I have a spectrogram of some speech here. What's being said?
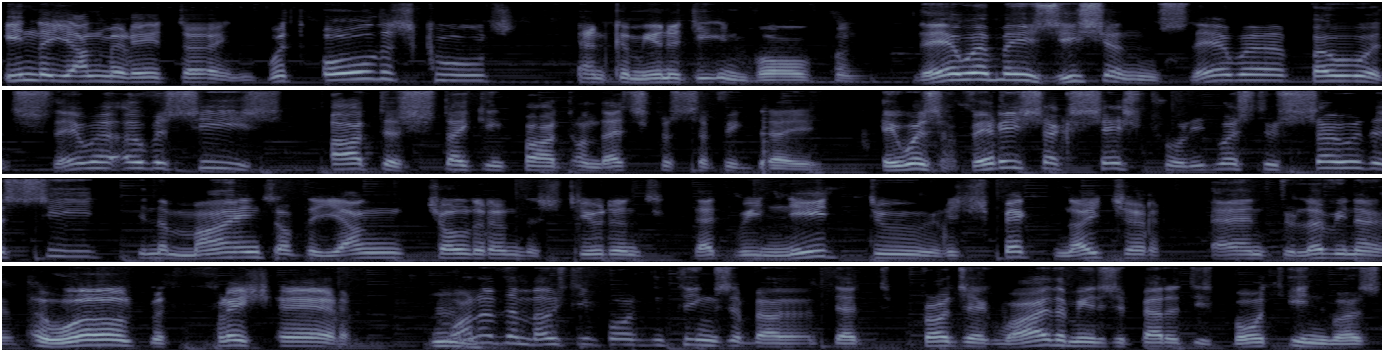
in the Jan tuin with all the schools and community involvement. There were musicians, there were poets, there were overseas artists taking part on that specific day. It was very successful. It was to sow the seed in the minds of the young children, the students, that we need to respect nature and to live in a, a world with fresh air, Mm. One of the most important things about that project, why the municipalities bought in, was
